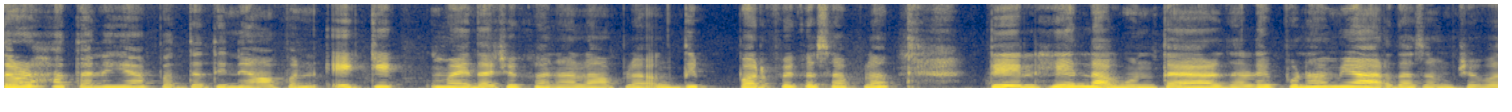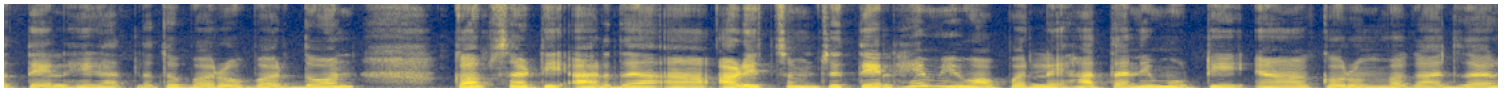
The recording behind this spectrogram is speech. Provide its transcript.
तळ हाताने या पद्धतीने आपण एक एक मैद्याच्या कणाला आपलं अगदी परफेक्ट असं आपलं तेल हे लागून तयार झाले पुन्हा मी अर्धा चमच्यावर तेल हे घातलं तर बरोबर दोन कपसाठी अर्धा अडीच चमचे तेल हे मी वापरले हाताने मोठी करून बघा जर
